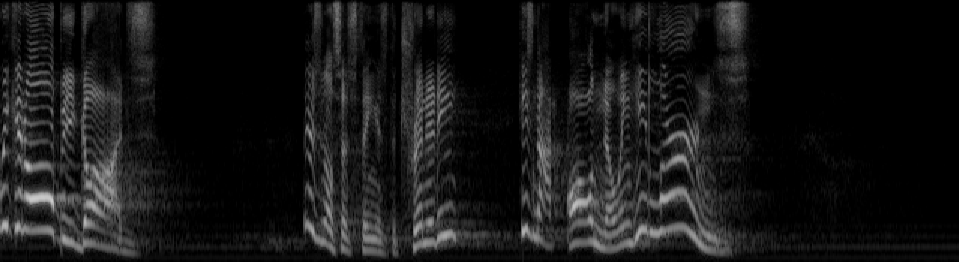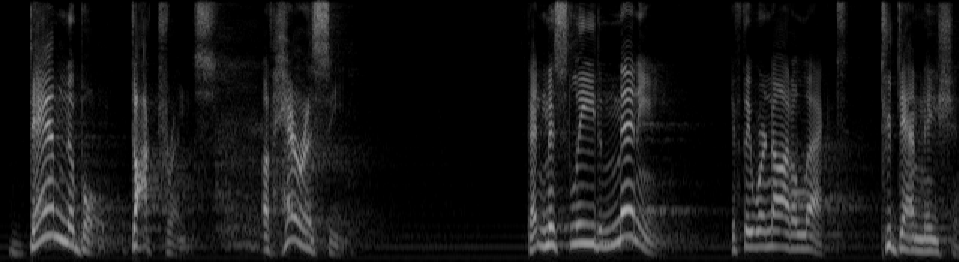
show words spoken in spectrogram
We can all be gods. There's no such thing as the Trinity. He's not all knowing, he learns. damnable doctrines of heresy that mislead many, if they were not elect, to damnation.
